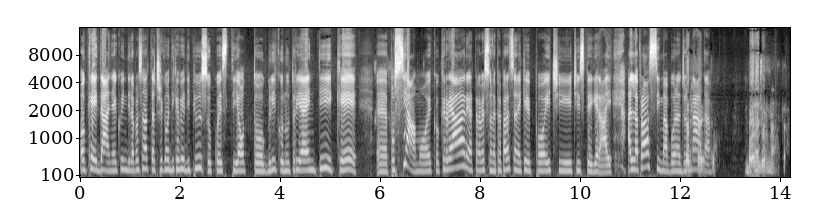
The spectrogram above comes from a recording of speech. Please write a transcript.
Ok Daniel, quindi la prossima volta cerchiamo di capire di più su questi otto gliconutrienti che eh, possiamo ecco, creare attraverso una preparazione che poi ci, ci spiegherai. Alla prossima, buona giornata. Perfetto. Buona giornata.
